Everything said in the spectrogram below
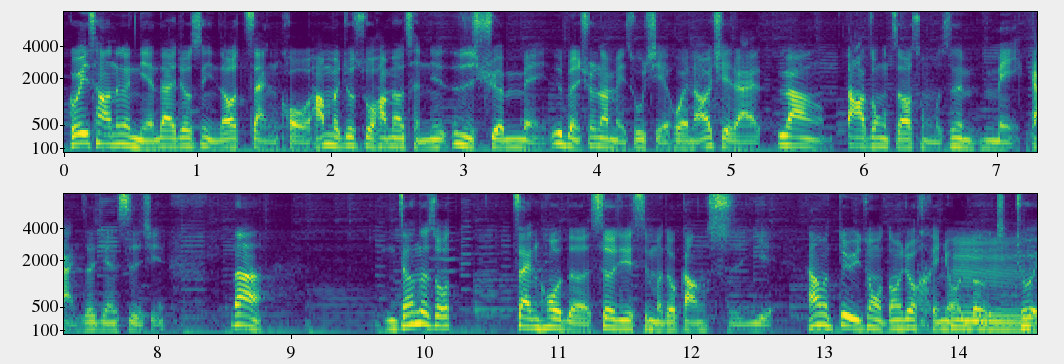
龟仓那个年代就是你知道战后，他们就说他们要成立日宣美日本宣传美术协会，然后一起来让大众知道什么是美感这件事情。那你知道那时候战后的设计师们都刚失业，他们对于这种东西就很有热情，就会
